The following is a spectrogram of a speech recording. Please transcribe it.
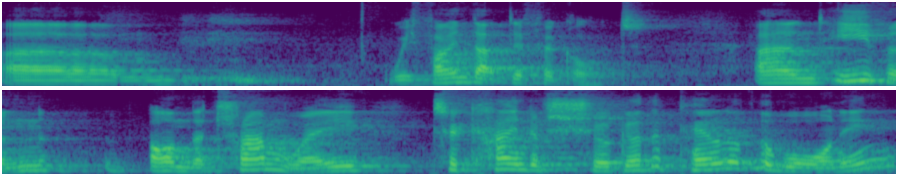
Um, we find that difficult. And even on the tramway, to kind of sugar the pill of the warning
